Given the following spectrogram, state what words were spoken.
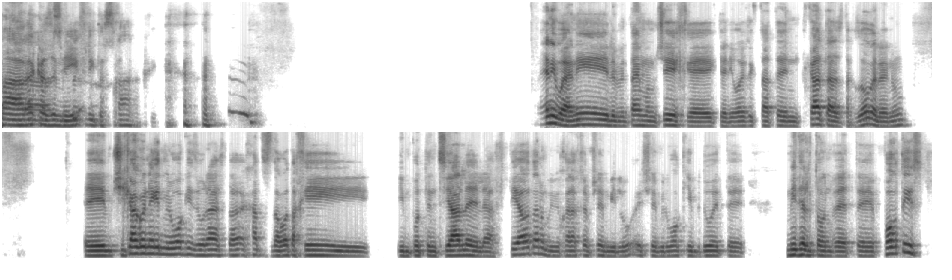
מה, הרק הזה מעיף לי את השכר, אחי. anyway, אני לבינתיים ממשיך, כי אני רואה שקצת נתקעת, אז תחזור אלינו. אמ, שיקגו נגד מילווקי זה אולי אחת הסדרות הכי עם פוטנציאל אה, להפתיע אותנו, במיוחד עכשיו שמילווקי איבדו את אה, מידלטון ואת אה, פורטיס.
